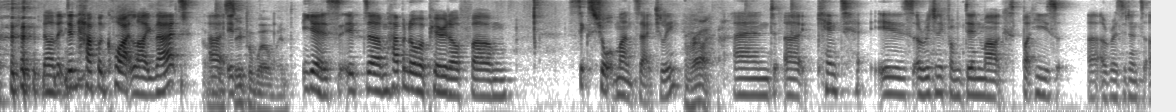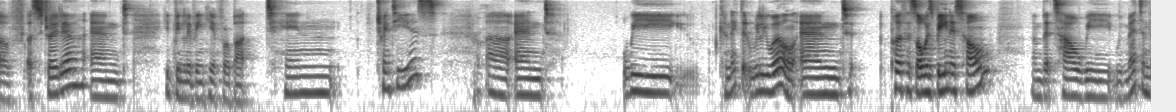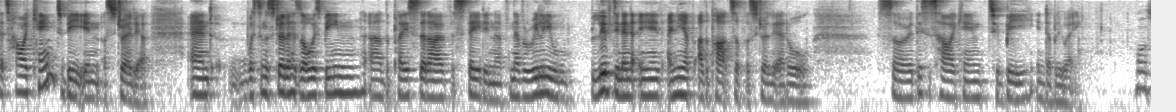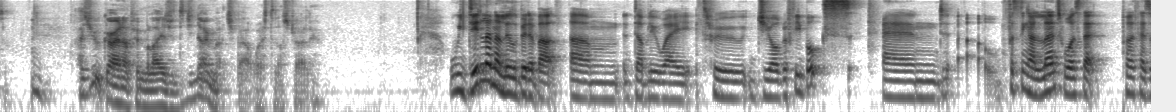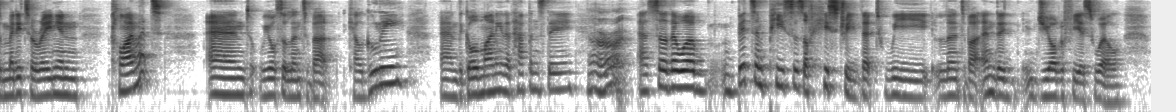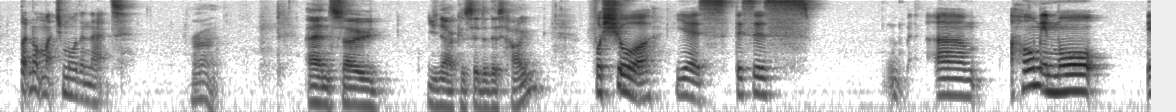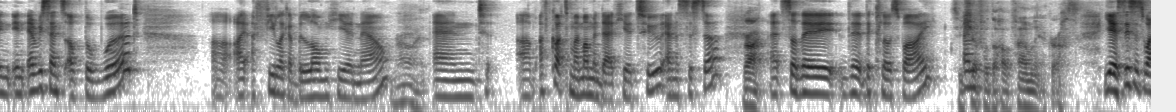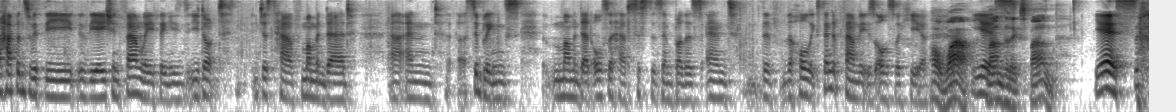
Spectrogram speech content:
no. That didn't happen quite like that. It Uh, a it, super whirlwind. yes, it um, happened over a period of um, six short months actually. Right. And uh, Kent is originally from Denmark, but he's a, a resident of Australia, and he'd been living here for about 10, 20 years. Uh, and we connected really well. And Perth has always been his home, and that's how we, we met, and that's how I came to be in Australia. And Western Australia has always been uh, the place that I've stayed in. I've never really lived in any, any, any other parts of Australia at all. So this is how I came to be in WA. Awesome. As you were growing up in Malaysia, did you know much about Western Australia? We did learn a little bit about um, WA through geography books, and uh, first thing I learnt was that Perth has a Mediterranean climate, and we also learnt about Kalgoorlie and the gold mining that happens there. Oh, all right. Uh, so there were bits and pieces of history that we learnt about, and the geography as well, but not much more than that. Right. And so you now consider this home? For sure, yes. This is um, home in more, in, in every sense of the word. Uh, I, I feel like I belong here now. Right. And um, I've got my mum and dad here too, and a sister. Right. Uh, so they, they, they're close by. So you And- shuffled the whole family across. Yes, this is what happens with the the Asian family thing. You, you don't just have mum and dad uh, and uh, siblings. Mum and dad also have sisters and brothers, and the the whole extended family is also here. Oh, wow. Yes. London expand. Yes.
